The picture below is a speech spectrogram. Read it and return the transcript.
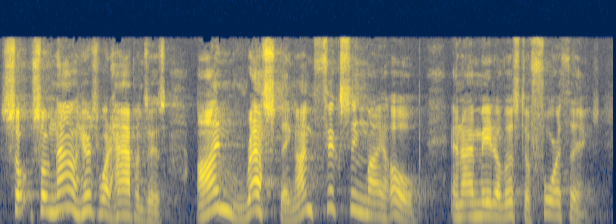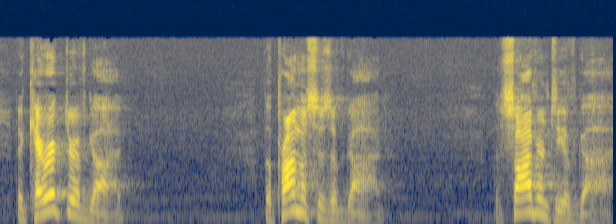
So, so now here's what happens is I'm resting, I'm fixing my hope, and I made a list of four things. The character of God, the promises of God, the sovereignty of God,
